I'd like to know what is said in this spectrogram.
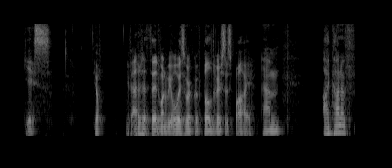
Yes. Yo, you've added a third one. We always work with build versus buy. Um, I kind of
